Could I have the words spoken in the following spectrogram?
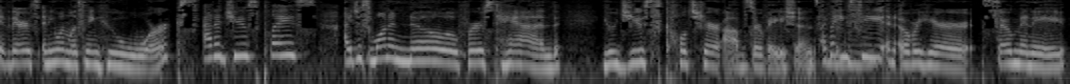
if there's anyone listening who works at a juice place, I just want to know firsthand your juice culture observations. I bet you see and overhear so many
